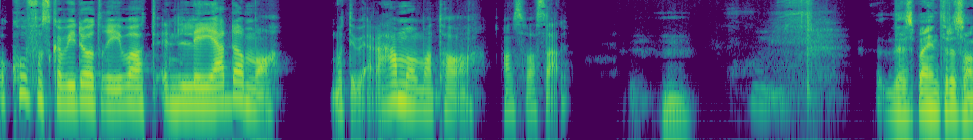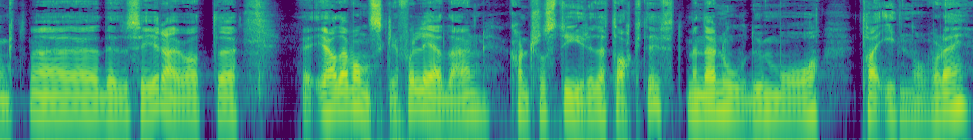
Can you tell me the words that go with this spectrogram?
Og hvorfor skal vi da drive at en leder må motivere? Her må man ta ansvar selv. Mm. Det som er interessant med det du sier, er jo at eh, ja, det er vanskelig for lederen kanskje å styre dette aktivt, men det er noe du må ta inn over deg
